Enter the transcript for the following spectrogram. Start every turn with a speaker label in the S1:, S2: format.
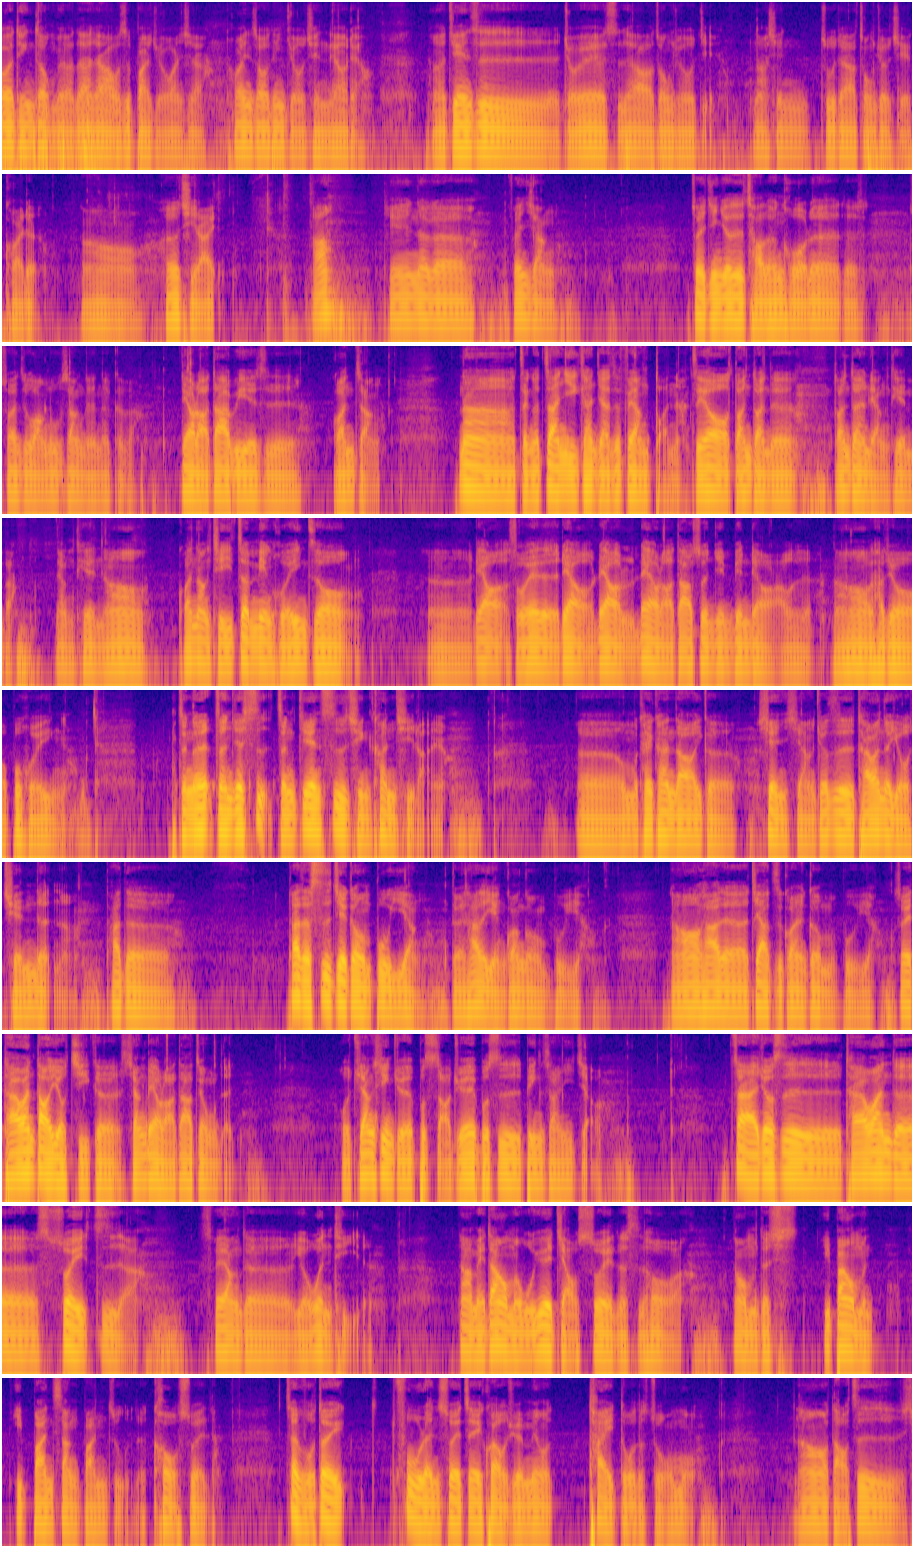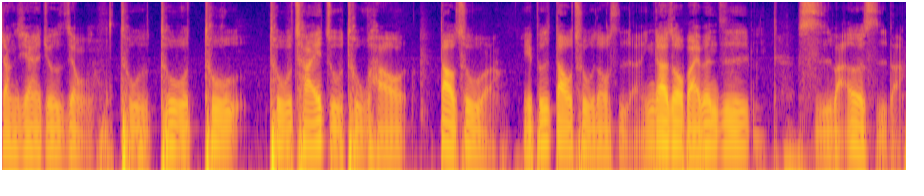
S1: 各位听众朋友，大家好，我是白酒万夏，欢迎收听酒前聊聊。呃，今天是九月十号中秋节，那先祝大家中秋节快乐，然后喝起来。好，今天那个分享，最近就是炒得很火热的，算是网络上的那个吧，廖老大 VS 馆长。那整个战役看起来是非常短的，只有短短的短短两天吧，两天，然后。馆长其实正面回应之后，呃，廖所谓的廖廖廖老大瞬间变廖老二，然后他就不回应了。整个整件事整件事情看起来啊，呃，我们可以看到一个现象，就是台湾的有钱人啊，他的他的世界跟我们不一样，对，他的眼光跟我们不一样，然后他的价值观也跟我们不一样，所以台湾到底有几个像廖老大这种人？我相信绝对不少，绝对不是冰山一角。再来就是台湾的税制啊，是非常的有问题的。那每当我们五月缴税的时候啊，那我们的一般我们一般上班族的扣税的，政府对富人税这一块，我觉得没有太多的琢磨，然后导致像现在就是这种土土土土财主土豪到处啊。也不是到处都是啊，应该说百分之十吧，二十吧，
